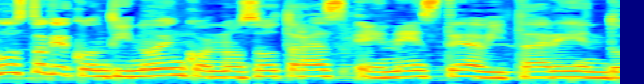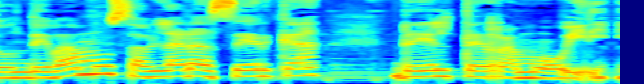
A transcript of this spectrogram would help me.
gusto que continúen con nosotras en este Habitare en donde vamos a hablar acerca del Terramóvil.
